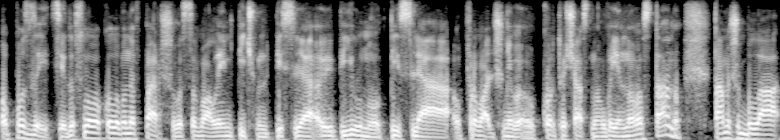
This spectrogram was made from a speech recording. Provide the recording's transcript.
опозиції. До слова, коли вони вперше висували імпічмент після юну після впровадження короткочасного воєнного стану, там же була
